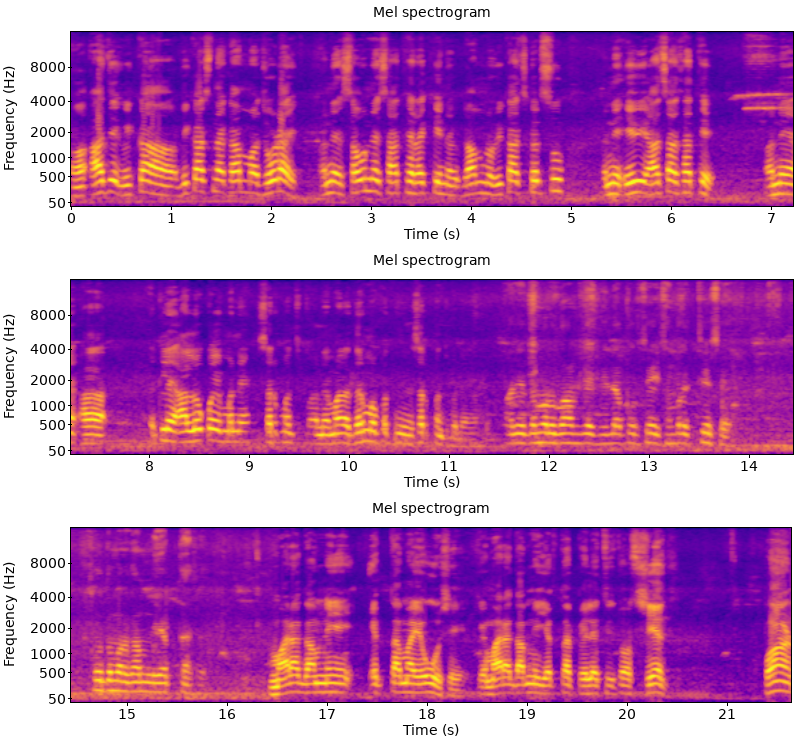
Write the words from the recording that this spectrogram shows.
આજે વિકા, વિકાસના કામમાં જોડાય અને સૌને સાથે રાખીને ગામનો વિકાસ કરશું અને એવી આશા સાથે અને આ એટલે આ લોકોએ મને સરપંચ અને મારા ધર્મપત્નીને સરપંચ બનાવ્યા. આજે તમારું ગામ જે લીલાપુર છે એ સમૃદ્ધ થયું છે. શું તમારા ગામની એકતા છે? મારા ગામની એકતામાં એવું છે કે મારા ગામની એકતા પહેલેથી તો છે જ. પણ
